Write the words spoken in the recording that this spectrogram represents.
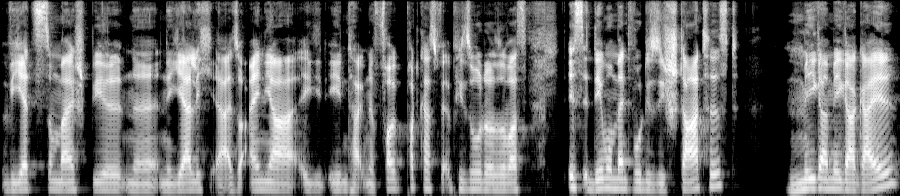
wie jetzt zum Beispiel eine, eine jährlich, äh, also ein Jahr, jeden Tag eine Podcast-Episode oder sowas, ist in dem Moment, wo du sie startest, mega, mega geil,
